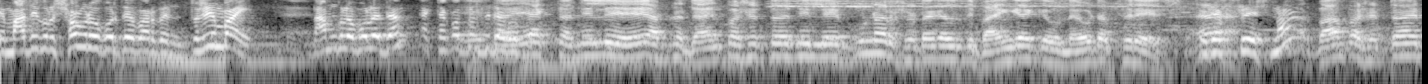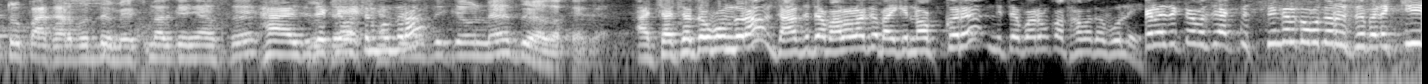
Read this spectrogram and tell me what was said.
এই মাদিগুলো সংগ্রহ করতে পারবেন। জসিম ভাই দামগুলো বলে দেন। একটা কত দুটা হ্যাঁ। একটা নিলে আপনার ডাইন পাশেরটা নিলে পনেরোশো টাকা যদি ভাঙ্গা কেউ নেয় ওটা ফ্রেশ এটা fresh না? আর বাম পাশেরটা একটু পাখার মধ্যে মিক্স মার্কিং আছে। হ্যাঁ, এই যে দেখতে পাচ্ছেন বন্ধুরা? যদি কেউ নেয় দুই হাজার টাকা। আচ্ছা আচ্ছা তো বন্ধুরা যা যেটা ভালো লাগে বাইকে নক করে নিতে পারবেন কথা কথা বলে। এখানে দেখতে পাচ্ছি এক পিস সিঙ্গেল কবুতর রয়েছে এটা কি?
